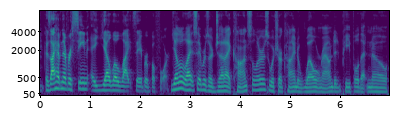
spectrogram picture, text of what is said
Because I have never seen a yellow lightsaber before. Yellow lightsabers are Jedi consulars, which are kind of well-rounded people that know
